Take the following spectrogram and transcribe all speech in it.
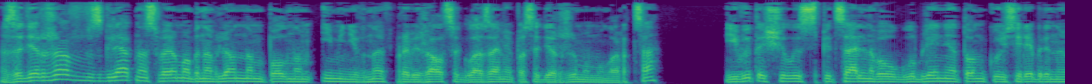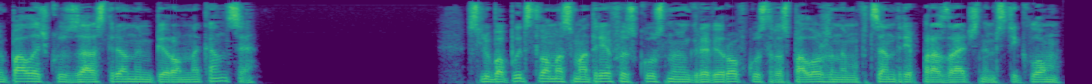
Задержав взгляд на своем обновленном полном имени, вновь пробежался глазами по содержимому ларца и вытащил из специального углубления тонкую серебряную палочку с заостренным пером на конце. С любопытством осмотрев искусную гравировку с расположенным в центре прозрачным стеклом,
